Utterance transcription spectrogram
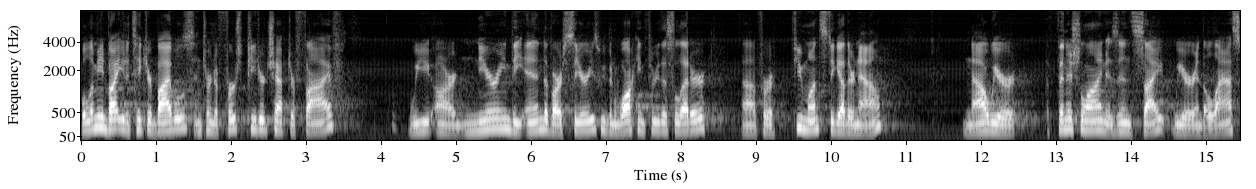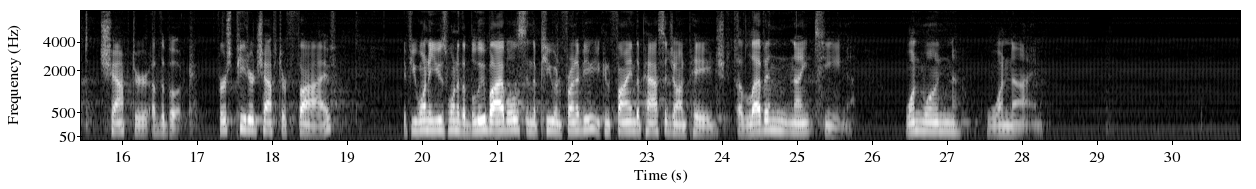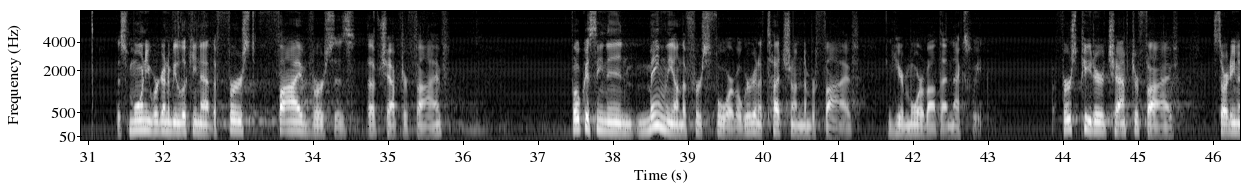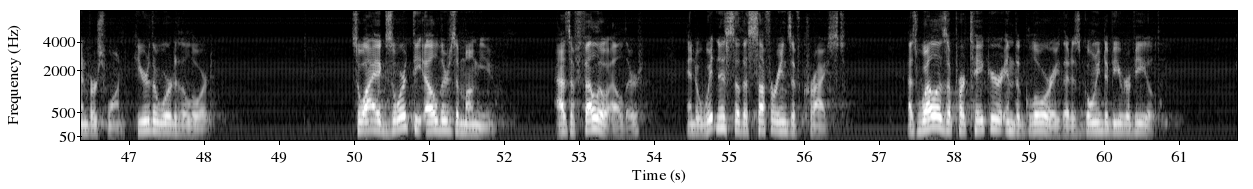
Well, let me invite you to take your Bibles and turn to 1 Peter chapter 5. We are nearing the end of our series. We've been walking through this letter uh, for a few months together now. Now we are, the finish line is in sight. We are in the last chapter of the book. 1 Peter chapter 5. If you want to use one of the blue Bibles in the pew in front of you, you can find the passage on page 1119. 1119. This morning we're going to be looking at the first five verses of chapter 5, focusing in mainly on the first four, but we're going to touch on number 5 and hear more about that next week. 1 Peter chapter 5, starting in verse 1. Hear the word of the Lord. So I exhort the elders among you, as a fellow elder and a witness of the sufferings of Christ, as well as a partaker in the glory that is going to be revealed.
